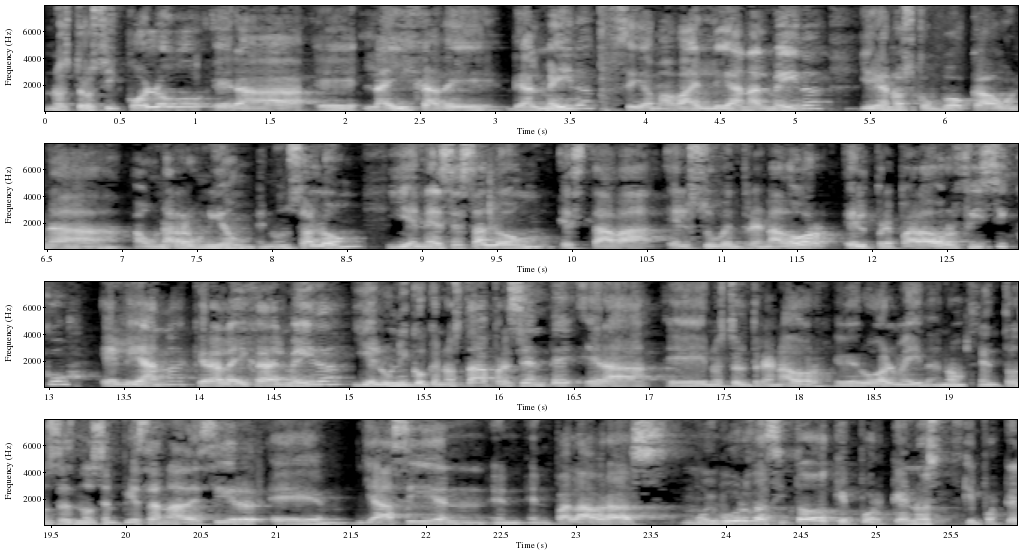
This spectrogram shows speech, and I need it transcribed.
nuestro psicólogo era la hija de, de, Almeida, se llamaba Eliana Almeida, y ella nos convoca a una, a una reunión en un salón y en ese salón estaba el subentrenador, el preparador físico, Eliana, que era la hija de Almeida, y el único que no estaba presente era eh, nuestro entrenador, Everú Almeida, ¿no? Entonces nos empiezan a decir, eh, ya así en, en, palabras muy burdas y todo, que por qué no, que por qué,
